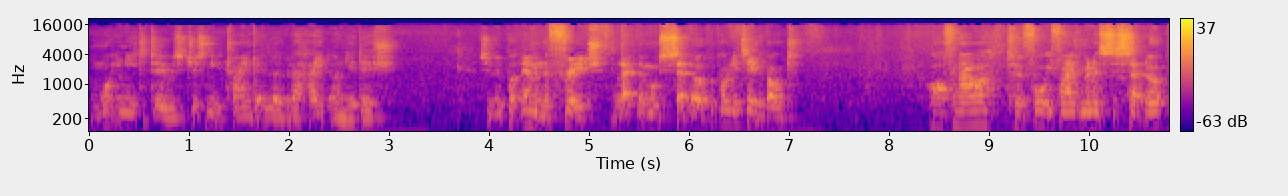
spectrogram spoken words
And what you need to do is you just need to try and get a little bit of height on your dish. So if you put them in the fridge, let the mousse set up, it'll probably take about half an hour to 45 minutes to set up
